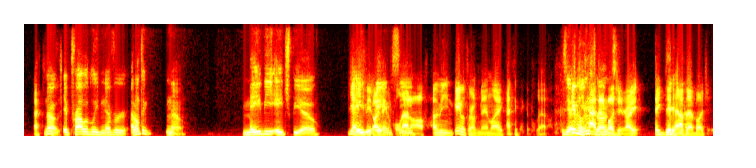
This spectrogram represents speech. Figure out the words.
no, it probably never. I don't think. No. Maybe HBO. Yeah, Maybe HBO I think can pull that off. I mean, Game of Thrones, man, like I think they could pull that off. Because yeah, Game of Thrones had that Thrones, budget, right? They did They- have that budget.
